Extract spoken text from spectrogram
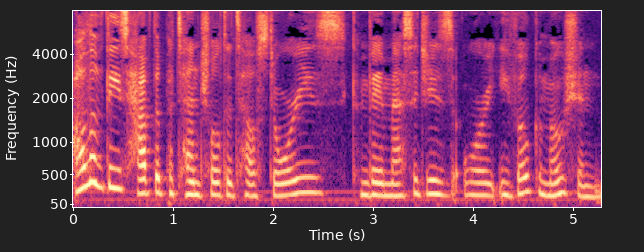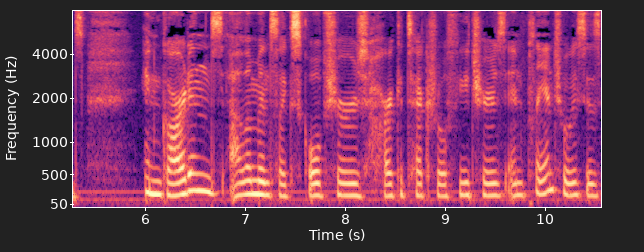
all of these have the potential to tell stories, convey messages, or evoke emotions. In gardens, elements like sculptures, architectural features, and plant choices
